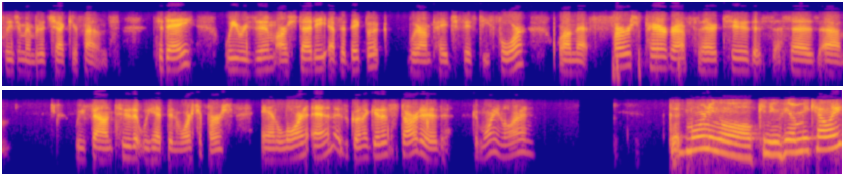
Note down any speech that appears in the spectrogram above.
please remember to check your phones. Today, we resume our study of the Big Book. We're on page 54. We're on that first paragraph there, too, that says um, we found two that we had been worshipers. And Lauren N. is going to get us started. Good morning, Lauren. Good morning, all. Can you hear me, Kelly?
